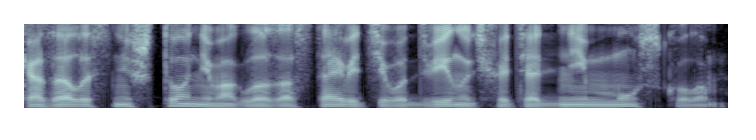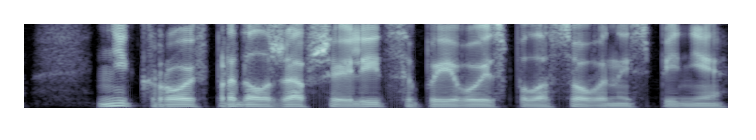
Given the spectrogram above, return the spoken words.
Казалось, ничто не могло заставить его двинуть хоть одним мускулом. Ни кровь, продолжавшая литься по его исполосованной спине,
